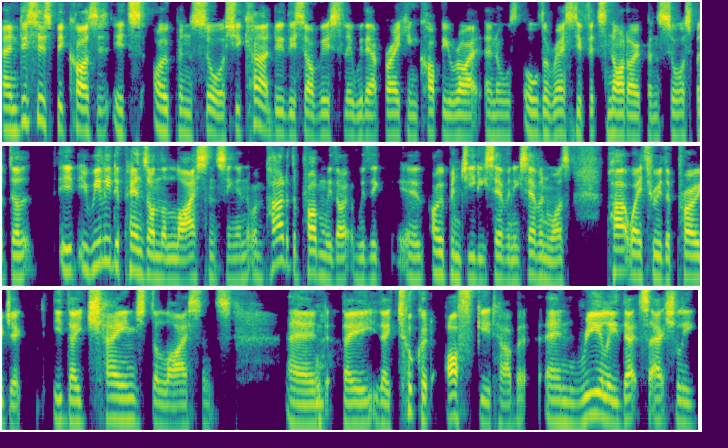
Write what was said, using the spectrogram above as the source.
And this is because it's open source. You can't do this obviously without breaking copyright and all, all the rest if it's not open source. But the, it, it, really depends on the licensing. And, and part of the problem with uh, with the uh, Open GD77 was partway through the project, it, they changed the license and they they took it off GitHub. And really, that's actually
